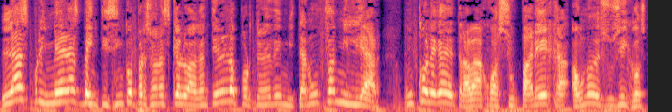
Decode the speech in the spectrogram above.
las primeras 25 personas que lo hagan tienen la oportunidad de invitar a un familiar, un colega de trabajo, a su pareja, a uno de sus hijos,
